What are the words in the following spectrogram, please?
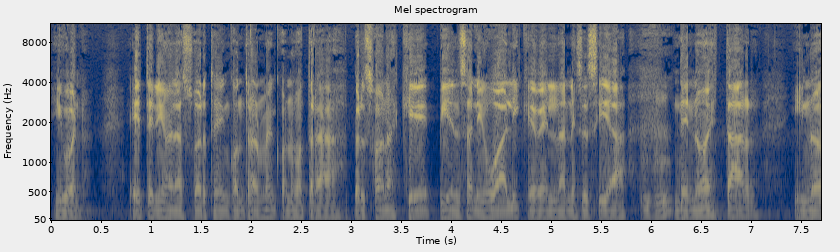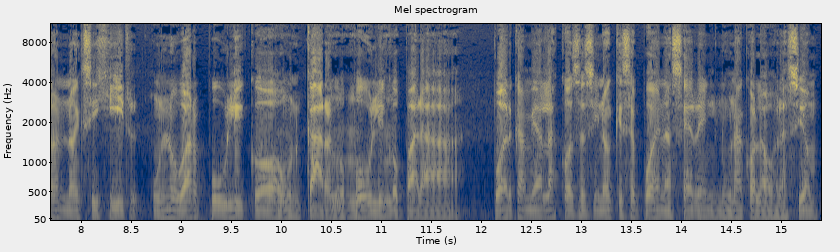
y bueno, he tenido la suerte de encontrarme con otras personas que piensan igual y que ven la necesidad de no estar y no, no exigir un lugar público, un cargo público para poder cambiar las cosas, sino que se pueden hacer en una colaboración.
